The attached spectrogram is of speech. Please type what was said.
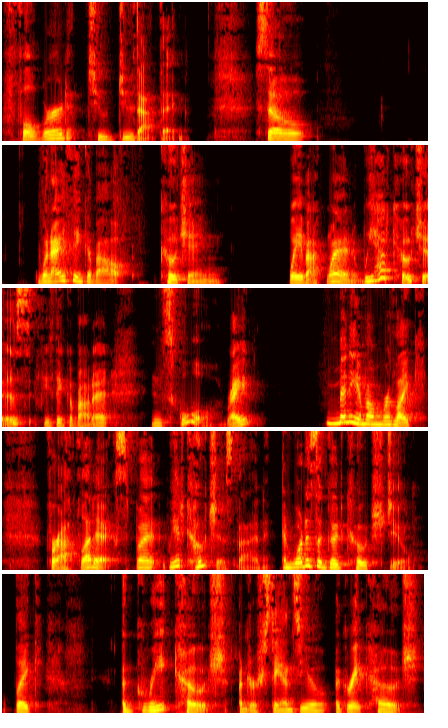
forward to do that thing. So when I think about coaching way back when, we had coaches, if you think about it, in school, right? Many of them were like for athletics, but we had coaches then. And what does a good coach do? Like a great coach understands you, a great coach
